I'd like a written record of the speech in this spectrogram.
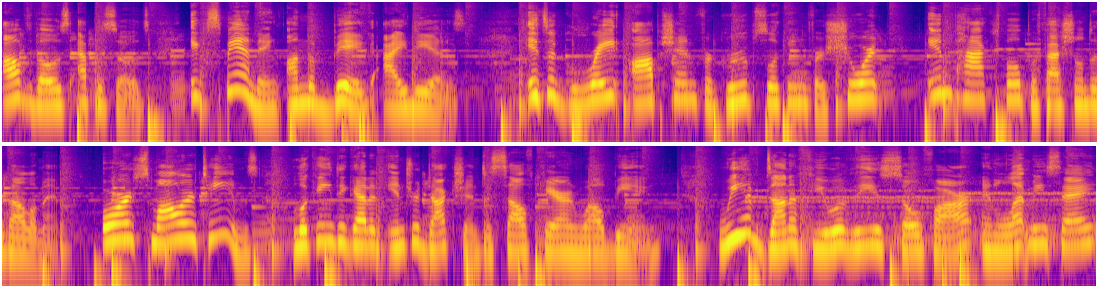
of those episodes, expanding on the big ideas. It's a great option for groups looking for short, impactful professional development or smaller teams looking to get an introduction to self care and well being. We have done a few of these so far, and let me say,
